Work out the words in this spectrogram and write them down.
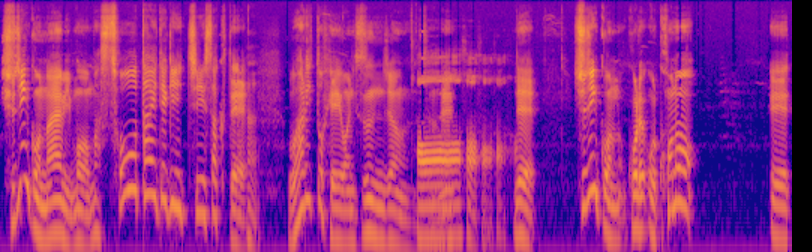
主人公の悩みもまあ相対的に小さくて割と平和に進んじゃうんですよね。で主人公のこれ俺この、えーっ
